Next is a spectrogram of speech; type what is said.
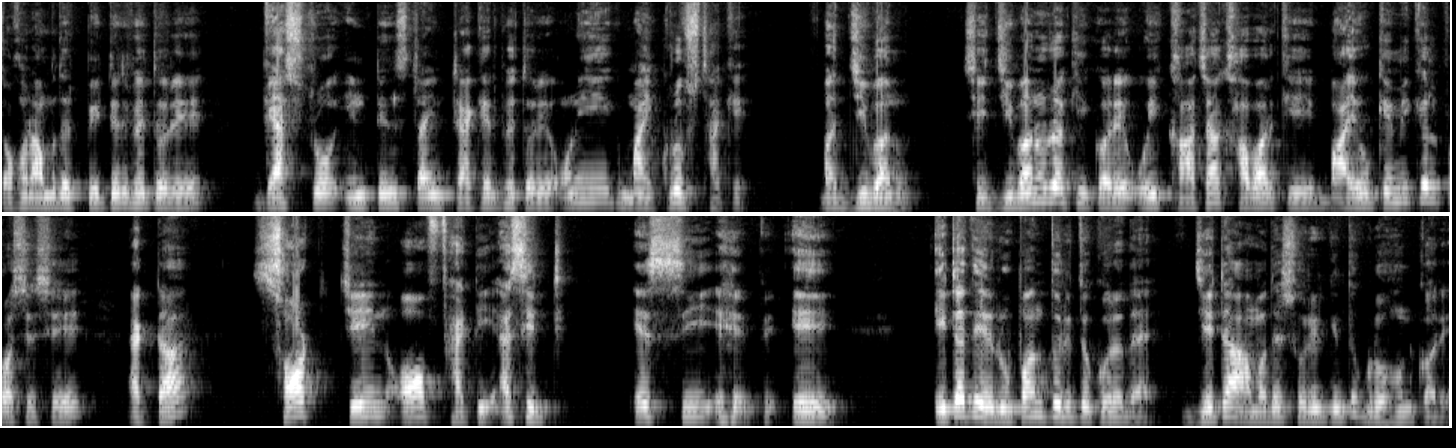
তখন আমাদের পেটের ভেতরে গ্যাস্ট্রো ইন্টেনস্টাইন ট্র্যাকের ভেতরে অনেক মাইক্রোবস থাকে, বা জীবাণু। সেই জীবাণুরা কি করে? ওই কাঁচা খাবারকে বায়োকেমিক্যাল প্রসেসে একটা short chain of fatty acid SCF A এটাতে রূপান্তরিত করে দেয়, যেটা আমাদের শরীর কিন্তু গ্রহণ করে।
